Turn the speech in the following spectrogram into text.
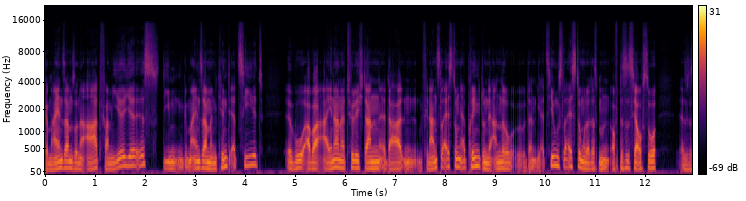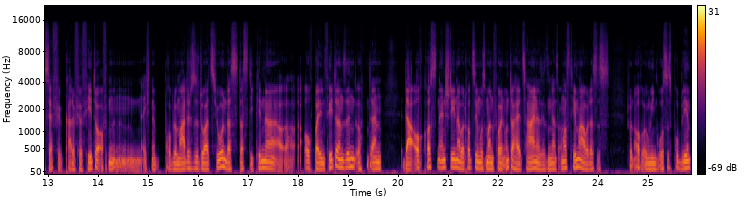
gemeinsam so eine Art Familie ist, die gemeinsam ein Kind erzielt wo aber einer natürlich dann äh, da Finanzleistung erbringt und der andere äh, dann die Erziehungsleistung oder dass man, oft ist es ja auch so, also das ist ja für, gerade für Väter oft ein, echt eine problematische Situation, dass, dass die Kinder auch bei den Vätern sind und dann da auch Kosten entstehen, aber trotzdem muss man vollen Unterhalt zahlen. Das ist jetzt ein ganz anderes Thema, aber das ist schon auch irgendwie ein großes Problem.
